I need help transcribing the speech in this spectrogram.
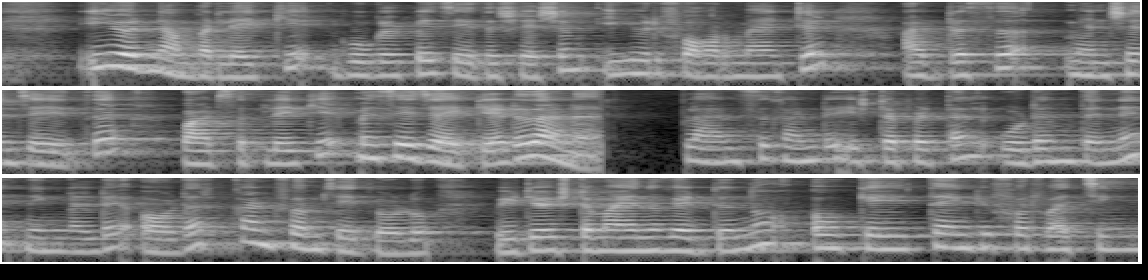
ഈ ഒരു നമ്പറിലേക്ക് ഗൂഗിൾ പേ ചെയ്ത ശേഷം ഈ ഒരു ഫോർമാറ്റിൽ അഡ്രസ്സ് മെൻഷൻ ചെയ്ത് വാട്സപ്പിലേക്ക് മെസ്സേജ് അയക്കേണ്ടതാണ്. പ്ലാൻസ് കണ്ട് ഇഷ്ടപ്പെട്ടാൽ ഉടൻ തന്നെ നിങ്ങളുടെ ഓർഡർ കൺഫേം ചെയ്തോളൂ. വീഡിയോ ഇഷ്ടമായെന്ന് കരുതുന്നു. Okay thank for watching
